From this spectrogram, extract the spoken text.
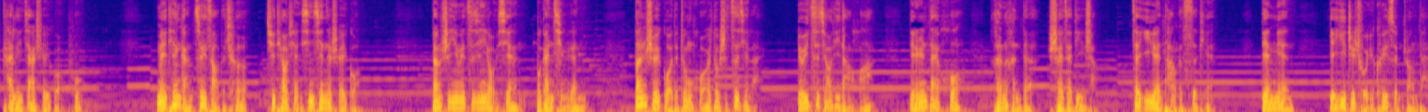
开了一家水果铺。每天赶最早的车去挑选新鲜的水果。当时因为资金有限，不敢请人，搬水果的重活都是自己来。有一次脚底打滑，连人带货狠狠地摔在地上，在医院躺了四天，店面。也一直处于亏损状态。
